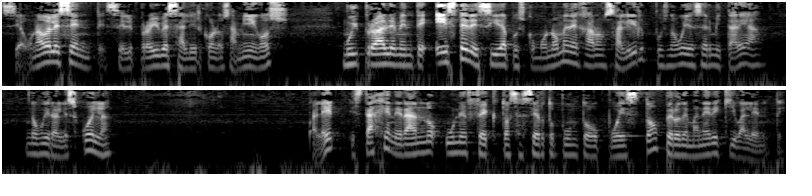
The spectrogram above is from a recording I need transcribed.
si a un adolescente se le prohíbe salir con los amigos, muy probablemente éste decida, pues como no me dejaron salir, pues no voy a hacer mi tarea no voy a ir a la escuela. ¿Vale? Está generando un efecto hasta cierto punto opuesto, pero de manera equivalente.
